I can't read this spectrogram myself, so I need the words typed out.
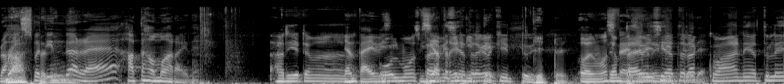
බ්‍රහස්පතින්ද. රෑ හත හමාරයිද හරියටම හතරකට කිට්ට ඔල්මොස් පැවිසි අතරක් වානය ඇතුළේ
